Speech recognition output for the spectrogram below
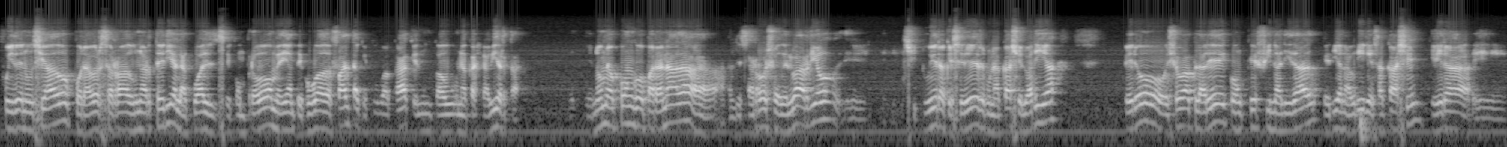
fui denunciado por haber cerrado una arteria, la cual se comprobó mediante juzgado de falta que estuvo acá, que nunca hubo una calle abierta. Eh, no me opongo para nada al desarrollo del barrio, eh, si tuviera que ceder una calle lo haría, pero yo aclaré con qué finalidad querían abrir esa calle, que era eh,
